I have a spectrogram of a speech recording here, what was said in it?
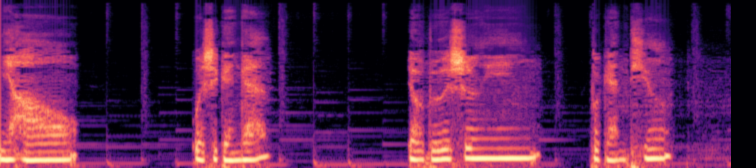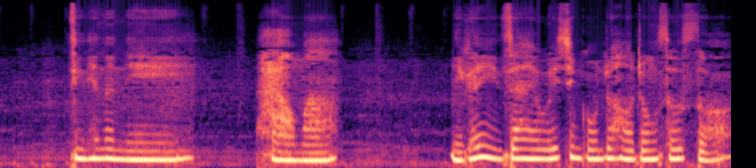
你好，我是敢敢。有毒的声音不敢听。今天的你还好吗？你可以在微信公众号中搜索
